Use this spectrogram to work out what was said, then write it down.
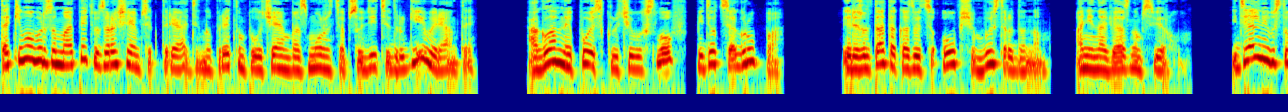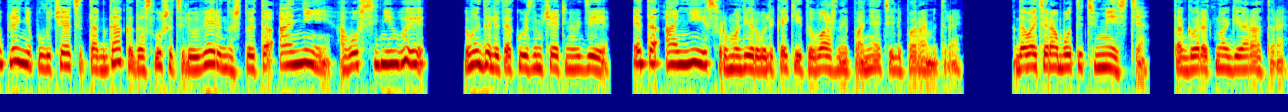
Таким образом, мы опять возвращаемся к триаде, но при этом получаем возможность обсудить и другие варианты. А главный поиск ключевых слов ведет вся группа, и результат оказывается общим, выстраданным, а не навязанным сверху. Идеальное выступление получается тогда, когда слушатели уверены, что это они, а вовсе не вы, выдали такую замечательную идею. Это они сформулировали какие-то важные понятия или параметры. Давайте работать вместе, так говорят многие ораторы.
